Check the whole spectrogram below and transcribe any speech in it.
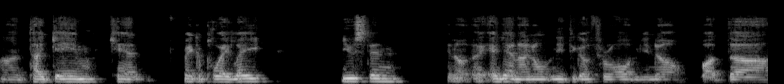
uh, tight game, can't make a play late. Houston, you know, again, I don't need to go through all of them, you know, but uh,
